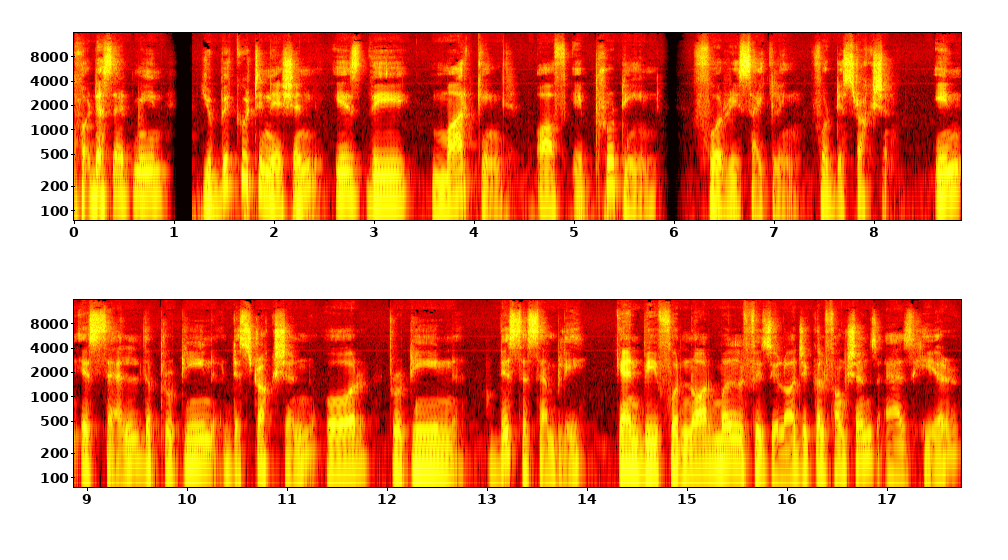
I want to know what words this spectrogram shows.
What does that mean? Ubiquitination is the marking of a protein for recycling, for destruction. In a cell, the protein destruction or protein disassembly can be for normal physiological functions, as here,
